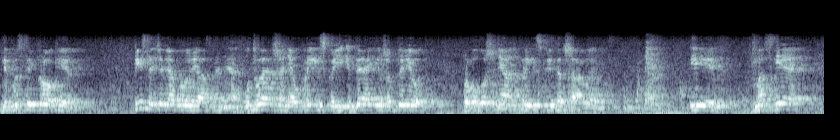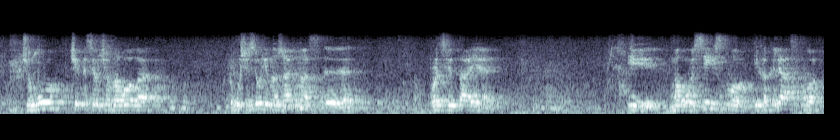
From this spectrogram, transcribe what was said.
непрості кроки після тюремного ув'язнення, утвердження української ідеї вже в період проголошення української держави. І в нас є чому вчитися у Чорновола, тому що сьогодні, на жаль, у нас е, процвітає і малоросійство, і хахляство.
